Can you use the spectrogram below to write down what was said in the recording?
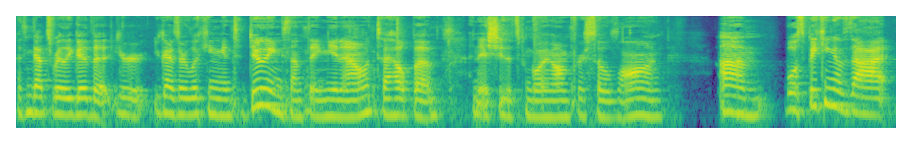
I think that's really good that you're you guys are looking into doing something. You know, to help a, an issue that's been going on for so long. Um, well, speaking of that,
